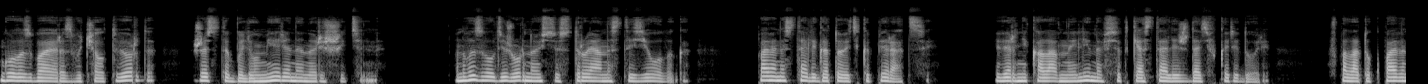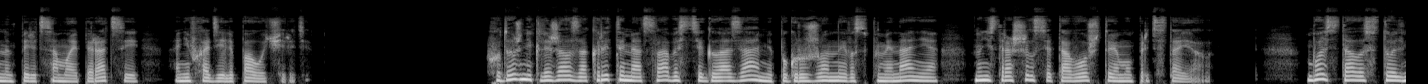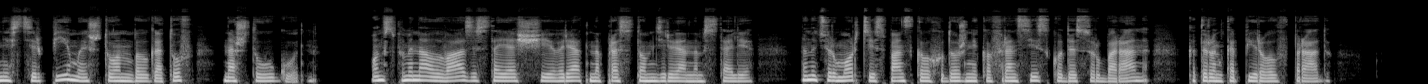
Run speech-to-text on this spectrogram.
Голос Байера звучал твердо, жесты были умеренны, но решительны. Он вызвал дежурную сестру и анестезиолога. Павина стали готовить к операции. Вера Николаевна и Лина все-таки остались ждать в коридоре. В палату к Павину перед самой операцией они входили по очереди. Художник лежал закрытыми от слабости глазами, погруженный в воспоминания, но не страшился того, что ему предстояло. Боль стала столь нестерпимой, что он был готов на что угодно. Он вспоминал вазы, стоящие в ряд на простом деревянном столе, на натюрморте испанского художника Франсиско де Сурбарана, который он копировал в Праду.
